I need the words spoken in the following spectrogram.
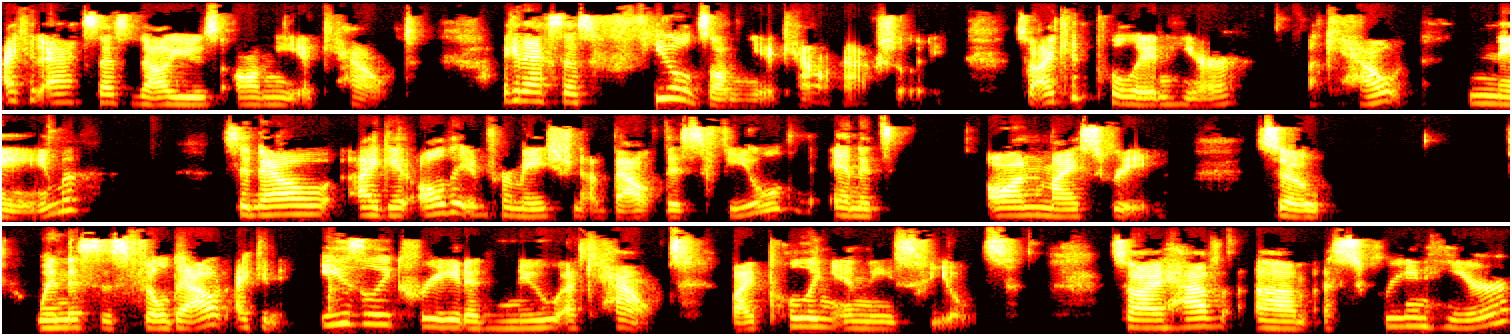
I can access values on the account. I can access fields on the account actually. So I can pull in here account name. So now I get all the information about this field and it's on my screen. So when this is filled out, I can easily create a new account by pulling in these fields. So I have um, a screen here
